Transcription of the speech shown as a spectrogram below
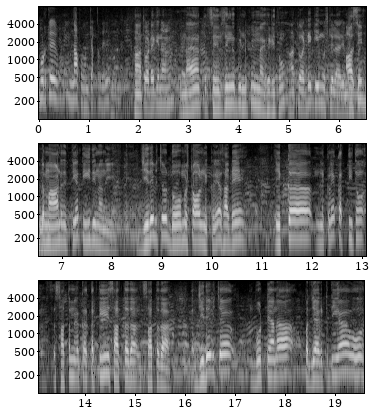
ਮੁੜ ਕੇ ਨਾ ਫੋਨ ਚੱਕਦੇ ਨੇ। ਹਾਂ ਤੁਹਾਡਾ ਕੀ ਨਾਮ? ਹੈ ਮੈਂ ਤਰਸੇਮ ਸਿੰਘ ਪਿੰਡ ਭੀਮਾ ਖੇੜੀ ਤੋਂ। ਹਾਂ ਤੁਹਾਡੀ ਕੀ ਮੁਸ਼ਕਿਲ ਆ ਰਹੀ ਹੈ ਅਸੀਂ ਡਿਮਾਂਡ ਦਿੱਤੀ ਆ 30 ਦਿਨਾਂ ਦੀ। ਜਿਹਦੇ ਵਿੱਚੋਂ ਦੋ ਮਸਟਾਲ ਨਿਕਲੇ ਆ ਸਾਡੇ। ਇੱਕ ਨਿਕਲੇ 31 ਤੋਂ 7 31 7 ਦਾ 7 ਦਾ। ਜਿਹਦੇ ਵਿੱਚ ਬੂਟਿਆਂ ਦਾ ਪ੍ਰੋਜੈਕਟ ਦੀ ਆ ਉਹ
